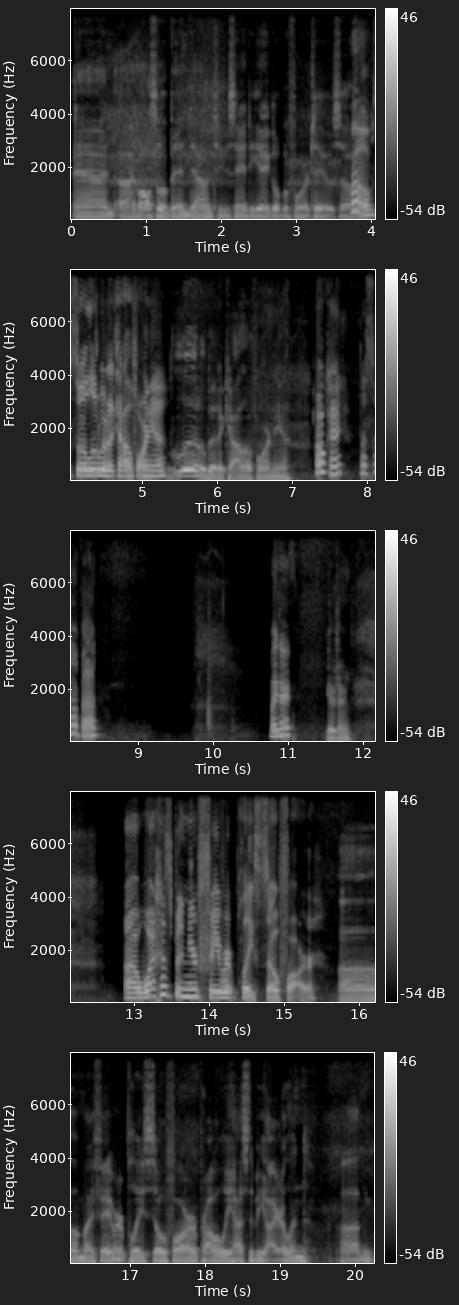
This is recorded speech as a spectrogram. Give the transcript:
and uh, I've also been down to San Diego before too. So, Oh, so a little bit of California. a little bit of California. Okay, that's not bad. My turn. Your turn. Uh, what has been your favorite place so far? Uh, my favorite place so far probably has to be Ireland. Um,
